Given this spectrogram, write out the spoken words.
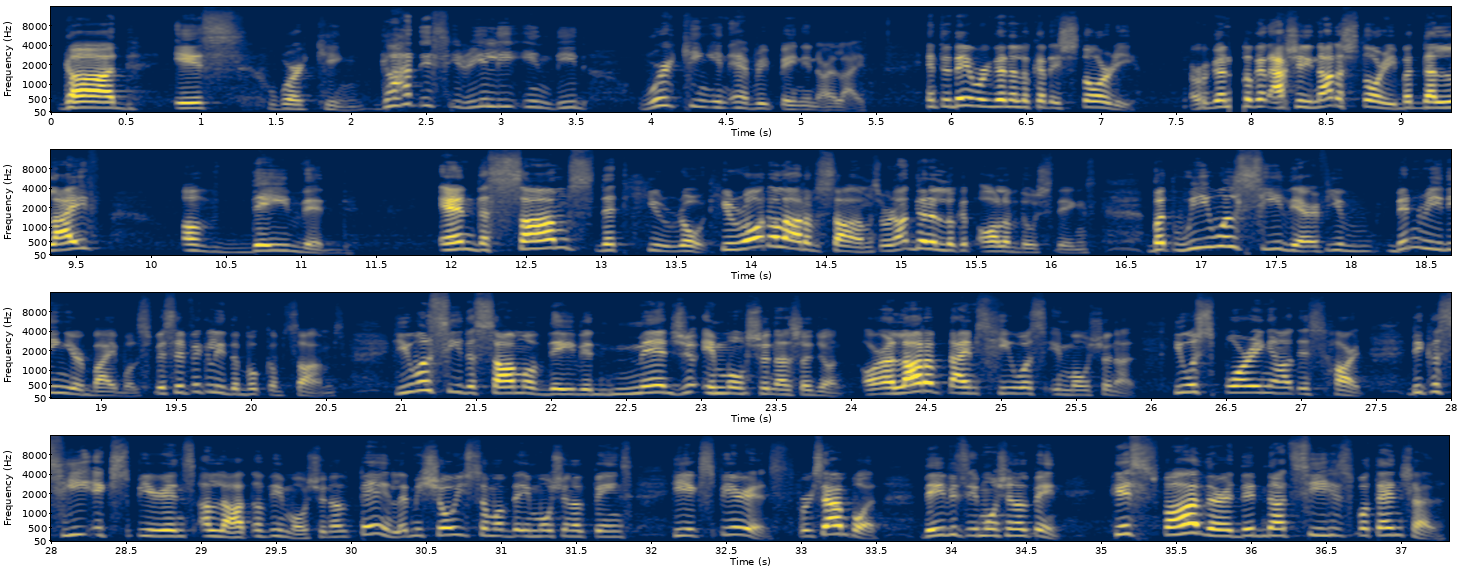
God is working. God is really indeed working in every pain in our life. And today we're going to look at a story. We're going to look at actually not a story, but the life of David and the Psalms that he wrote. He wrote a lot of Psalms. We're not going to look at all of those things. But we will see there, if you've been reading your Bible, specifically the book of Psalms, you will see the Psalm of David medyo emotional siya. Or a lot of times he was emotional. He was pouring out his heart because he experienced a lot of emotional pain. Let me show you some of the emotional pains he experienced. For example, David's emotional pain. His father did not see his potential.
